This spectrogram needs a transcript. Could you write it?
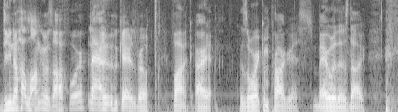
Do you know how long it was off for? Nah, who cares, bro? Fuck. All right. It's a work in progress. Bear with us, dog.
